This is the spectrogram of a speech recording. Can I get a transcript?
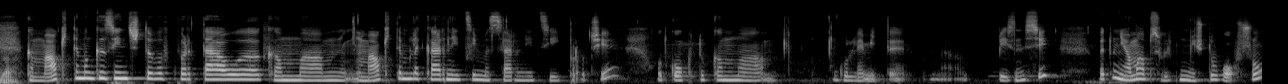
да. към малките магазинчета в квартала, към а, малките млекарници, месарници и прочие, отколкото към а, големите а, бизнеси, което няма абсолютно нищо лошо.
